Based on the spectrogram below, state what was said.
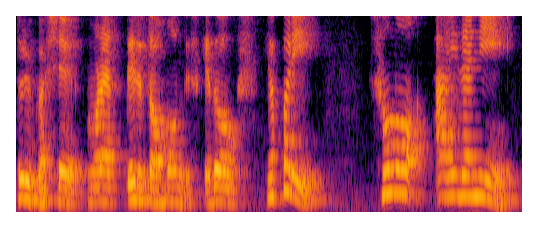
努力はしてもらってるとは思うんですけど、やっぱり、その間に、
